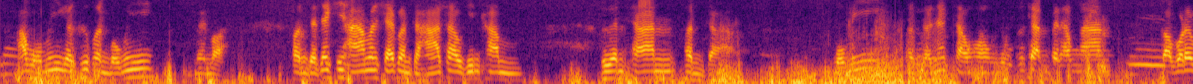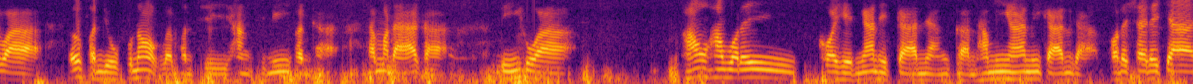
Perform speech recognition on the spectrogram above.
เลยเฮาบ่มีก็คือเพิ่นบ่มีแม่นบ่เพิ่นก็จักสิหามันใช้เพิ่นก็หาเช้ากินค่ำเรือนชานเพิ่นก็บ่มีเพิ่นก็ยังเช่าห้องอยู่คือกันไปทำงานอืมก็บ่ได้ว่า เออเพิ่นอยู่ผู้นอกแล้วเพิ่นสิหังสิมีเพิ่นก็ธรรมดาก็ดีกว่าเฮาเฮาบ่ได้คอยเห็นงานเหตุการณ์หยังการทำมีงานมีการก็พอได้ใช้ได้จ่าย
